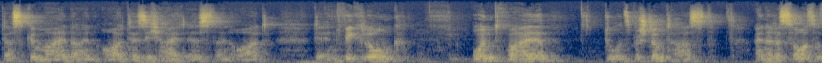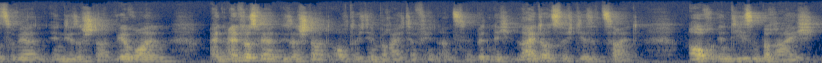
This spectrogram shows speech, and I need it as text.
dass Gemeinde ein Ort der Sicherheit ist, ein Ort der Entwicklung und weil du uns bestimmt hast, eine Ressource zu werden in dieser Stadt. Wir wollen einen Einfluss werden in dieser Stadt, auch durch den Bereich der Finanzen. Bitte nicht, leite uns durch diese Zeit, auch in diesem Bereich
